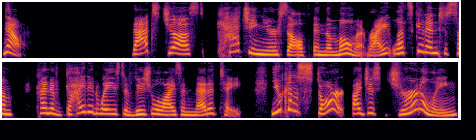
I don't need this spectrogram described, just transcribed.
Now, that's just catching yourself in the moment, right? Let's get into some kind of guided ways to visualize and meditate. You can start by just journaling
